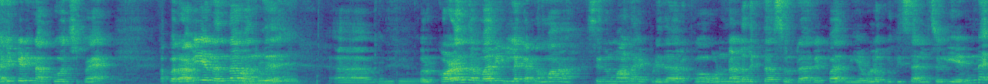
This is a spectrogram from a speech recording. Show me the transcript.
அடிக்கடி நான் கோச்சுப்பேன். அப்ப ரவி அண்ணன் தான் வந்து ஒரு குழந்தை மாதிரி இல்லை கண்ணம்மா சினிமானா இப்படிதான் இருக்கும். ஒன்று நல்லதுக்கு தான் சொல்றாரு. பாரு நீ எவ்வளவு புத்திசாலி சொல்லி என்ன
